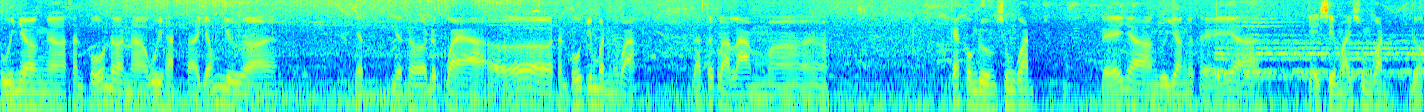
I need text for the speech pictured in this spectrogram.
quy nhơn à, thành phố nên quy hoạch giống như nhà, nhà thờ đức bà ở thành phố hồ chí minh các bạn. Là tức là làm các con đường xung quanh để cho người dân có thể chạy xe máy xung quanh được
